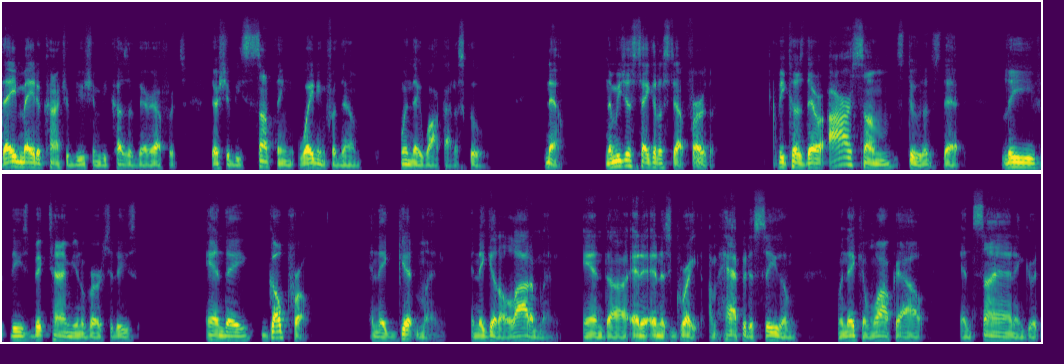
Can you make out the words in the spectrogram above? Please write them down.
They made a contribution because of their efforts. There should be something waiting for them when they walk out of school. Now, let me just take it a step further because there are some students that leave these big time universities and they go pro and they get money and they get a lot of money and uh, and and it's great. I'm happy to see them when they can walk out and sign and get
